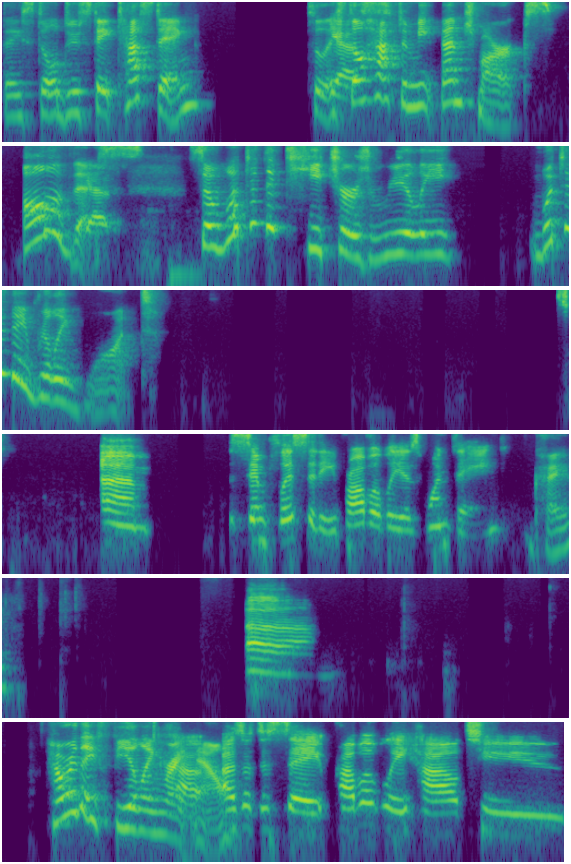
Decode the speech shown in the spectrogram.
they still do state testing. So they yes. still have to meet benchmarks. All of this. Yes. So, what do the teachers really, what do they really want? Um, simplicity probably is one thing. Okay. Um, how are they feeling right how, now? I was about to say probably how to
